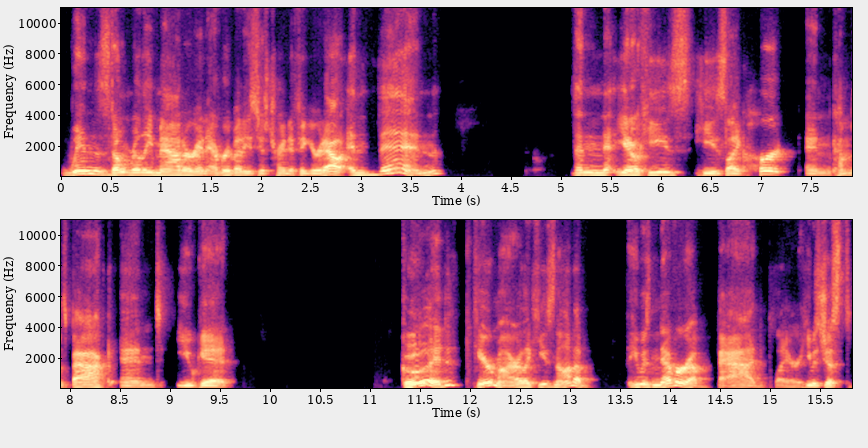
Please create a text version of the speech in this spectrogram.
wins don't really matter and everybody's just trying to figure it out, and then then you know he's he's like hurt and comes back and you get good Kiermaier. Like he's not a he was never a bad player. He was just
